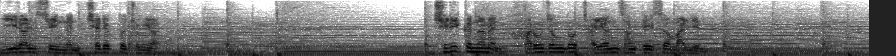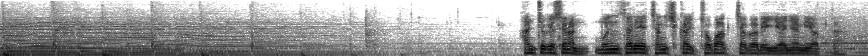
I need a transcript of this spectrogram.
일할 수 있는 체력도 중요하다. 칠이 끝나면 하루 정도 자연 상태에서 말린다. 한쪽에서는 문살에 장식할 조각 작업에 여념이 없다.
